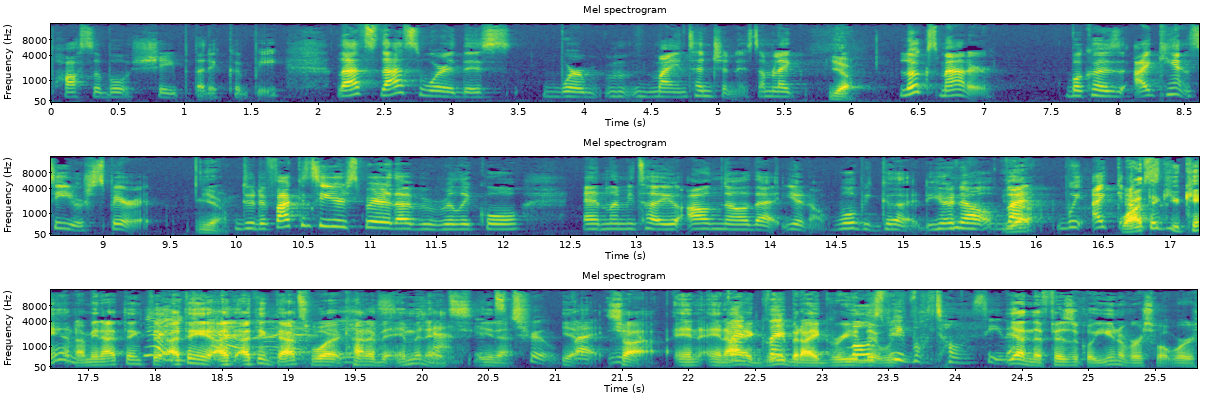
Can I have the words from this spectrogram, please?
possible shape that it could be. That's that's where this where my intention is. I'm like, Yeah. looks matter because I can't see your spirit. Yeah. Dude, if I can see your spirit, that would be really cool. And let me tell you, I'll know that you know we'll be good. You know, but Yeah. we. I, Well, I think you can. I mean, I think Yeah, that, I think. I, I think that's what I- kind of yes, you emanates. You know, It's true, Yeah. but, so. I, and and I agree, but, I agree most that we, people don't see that. yeah, in the physical universe, what we're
